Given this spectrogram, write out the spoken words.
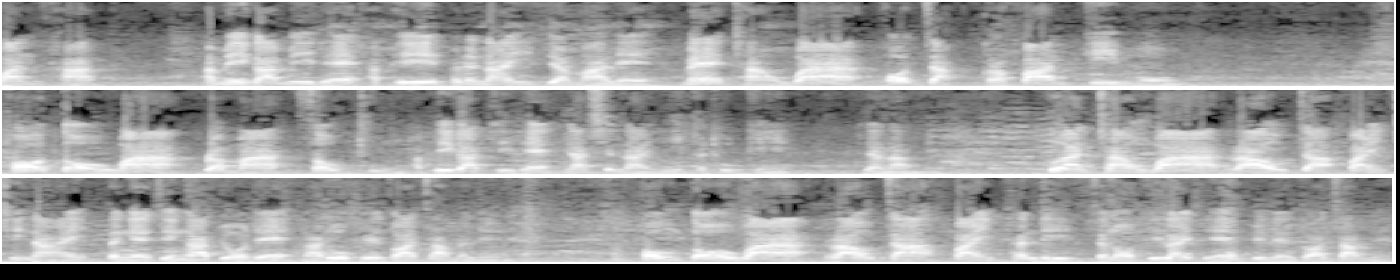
วันครับอเมริกามีแดอเพพนนายยามาเล แม่ถามว่าพ่อจับกลับบ้านกี่โมง พ่อต่อว่าประมาณสองทุ่มอเพกาဖြေတဲ့ည7နာရီမထိုးခင်ပြန်လာမယ်เพื่อนถามว่าเราจะไปที่ไหนတငယ်ချင်းကပြောတယ်ငါတို့ဖေသွားကြမလဲพงต่อว่าเราจะไปทะเลကျွန်တော်ဖြေလိုက်တယ်ပြင်လည်သွားကြမယ်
